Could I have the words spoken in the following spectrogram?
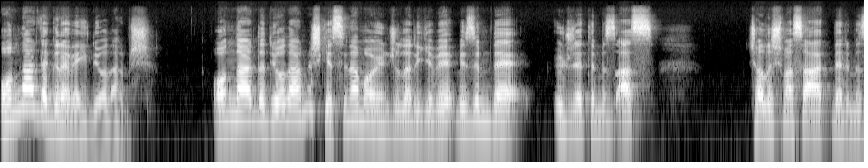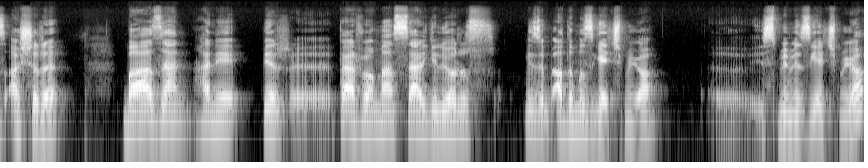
Onlar da greve gidiyorlarmış. Onlar da diyorlarmış ki sinema oyuncuları gibi bizim de ücretimiz az, çalışma saatlerimiz aşırı. Bazen hani bir e, performans sergiliyoruz, bizim adımız geçmiyor, e, ismimiz geçmiyor.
